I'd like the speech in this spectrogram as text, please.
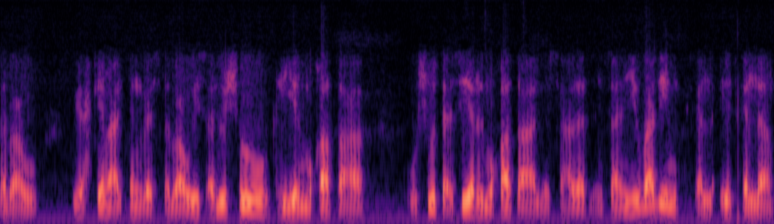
تبعه ويحكي مع الكونغرس تبعه ويسالوا شو هي المقاطعة وشو تأثير المقاطعة على المساعدات الإنسانية وبعدين يتكلم.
